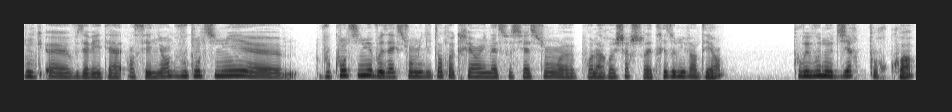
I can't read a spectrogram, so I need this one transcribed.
Donc, euh, vous avez été enseignante. Vous continuez, euh, vous continuez vos actions militantes en créant une association pour la recherche sur la trisomie 21. Pouvez-vous nous dire pourquoi?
